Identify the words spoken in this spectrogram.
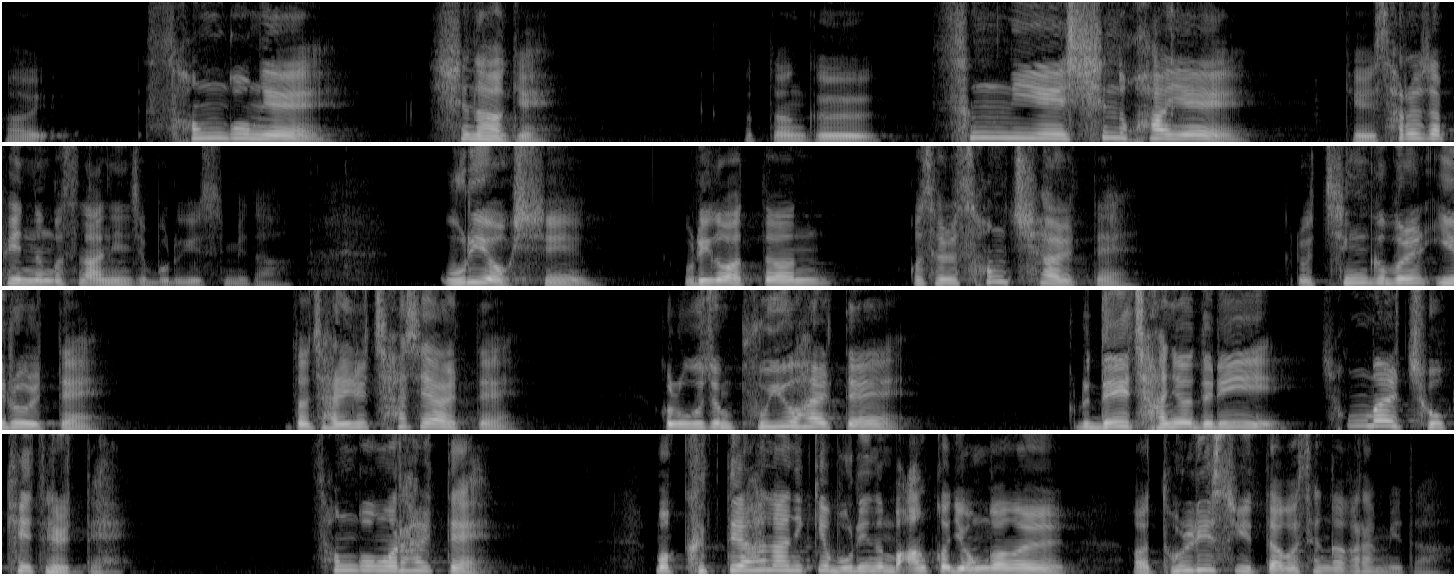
어, 성공의 신학에 어떤 그 승리의 신화에 사로잡혀 있는 것은 아닌지 모르겠습니다. 우리 역시 우리가 어떤 것을 성취할 때 그리고 진급을 이룰 때 어떤 자리를 차지할 때 그리고 좀 부유할 때 그리고 내 자녀들이 정말 좋게 될 때, 성공을 할 때, 뭐 그때 하나님께 우리는 마음껏 영광을 어, 돌릴 수 있다고 생각을 합니다.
